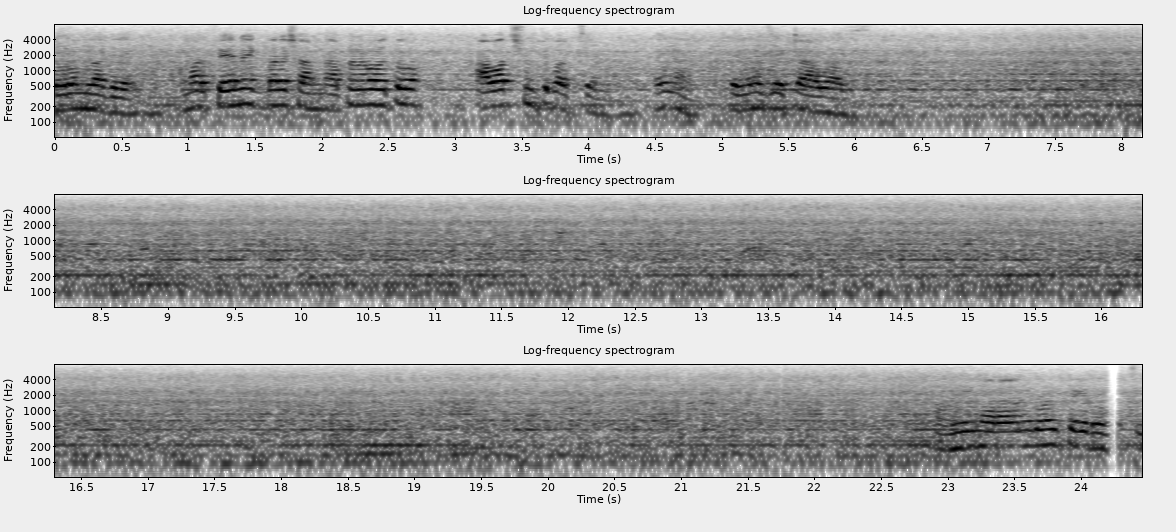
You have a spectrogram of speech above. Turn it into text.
গরম লাগে। আমার ফ্যান একবারে সামনে, আপনারা হয়তো আওয়াজ শুনতে পাচ্ছেন, তাই না? ফ্যানের যে একটা আওয়াজ আমি নারায়ণগঞ্জ থেকে দেখছি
